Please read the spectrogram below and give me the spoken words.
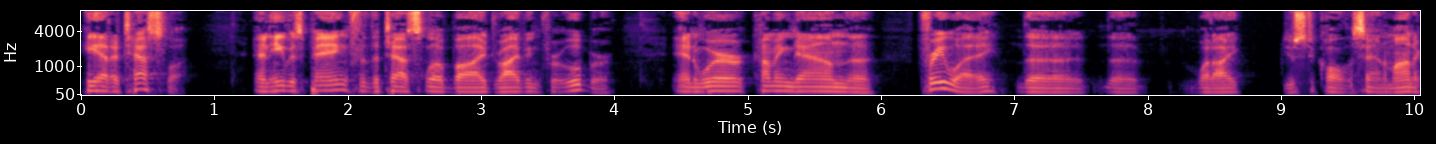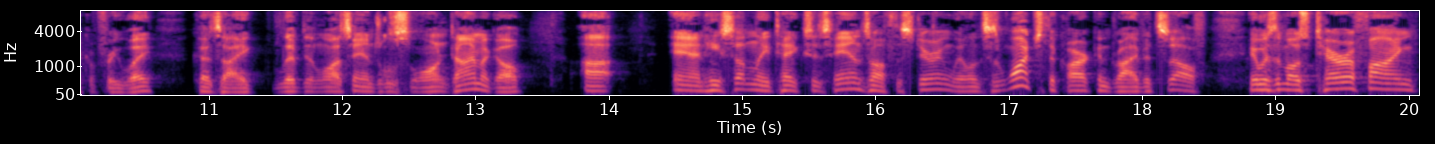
He had a Tesla, and he was paying for the Tesla by driving for Uber. And we're coming down the freeway, the the what I used to call the Santa Monica Freeway because I lived in Los Angeles a long time ago. Uh, and he suddenly takes his hands off the steering wheel and says, watch, the car can drive itself. It was the most terrifying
